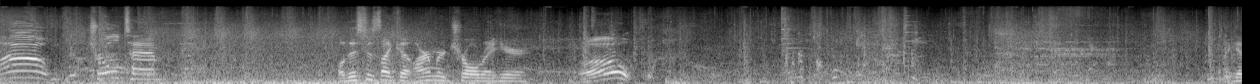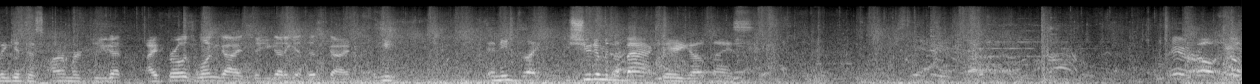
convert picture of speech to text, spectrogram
Oh! Troll time! Oh, this is like an armored troll right here. Oh! I gotta get this armored. You got. I froze one guy, so you got to get this guy. And he like shoot him in the back. There you go. Nice. There. Oh, oh,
